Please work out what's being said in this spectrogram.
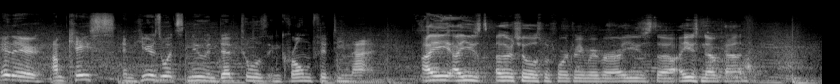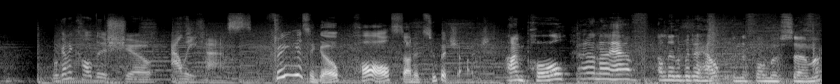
Hey there, I'm Kayce, and here's what's new in DevTools in Chrome 59. I, I used other tools before Dreamweaver. I used uh, I used Notepad. We're gonna call this show A11ycast. Three years ago, Paul started Supercharged. I'm Paul, and I have a little bit of help in the form of Surma.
